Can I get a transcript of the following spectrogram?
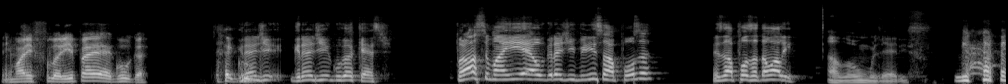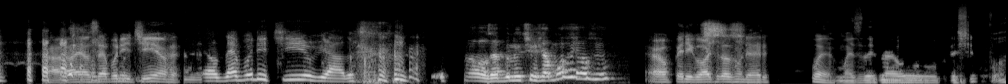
Quem mora em Floripa é Guga. Grande, grande GugaCast. Próximo aí é o grande Vinícius Raposa. Vinícius Raposa, dá um ali. Alô, mulheres. Caralho, é o Zé Bonitinho, velho. É o Zé Bonitinho, viado. Ó, o Zé Bonitinho já morreu, viu? É o perigote das mulheres. Ué, mas daí não é o destino, pô.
